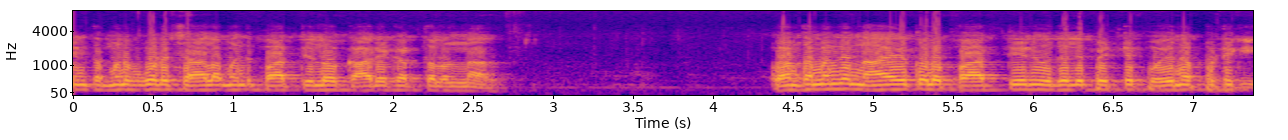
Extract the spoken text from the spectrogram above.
ఇంత మునుపు కూడా చాలా మంది పార్టీలో కార్యకర్తలు ఉన్నారు కొంతమంది నాయకులు పార్టీని వదిలిపెట్టి పోయినప్పటికీ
